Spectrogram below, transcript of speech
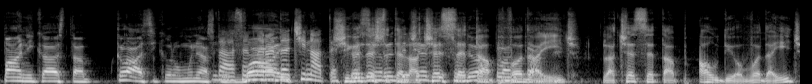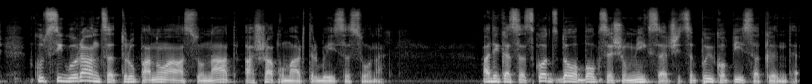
panica asta clasică românească. Da, sunt Vai, înrădăcinate. Și Că sunt gândește-te la ce rădăcinate, sunt undeva setup văd plantate. aici, la ce setup audio văd aici, cu siguranță trupa nu a sunat așa cum ar trebui să sune. Adică să scoți două boxe și un mixer și să pui copii să cânte.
